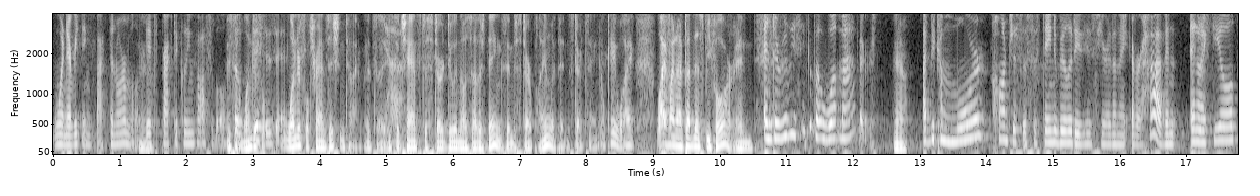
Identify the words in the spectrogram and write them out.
when everything's back to normal. Yeah. It's practically impossible. It's so this is it. wonderful transition time. It's a, it's a chance to start doing those other things and to start playing with it and start saying, okay, why why have I not done this before? And and to really think about what matters. yeah, I've become more conscious of sustainability this year than I ever have, and and I feel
